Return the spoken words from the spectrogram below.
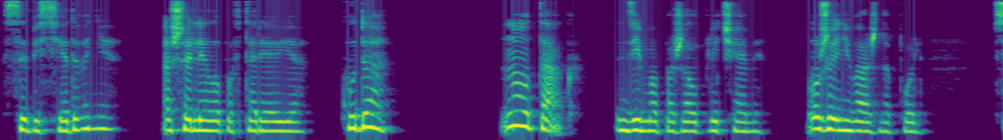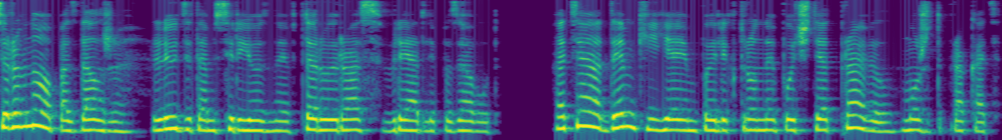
Собеседование? Ошалело, повторяю я. Куда? Ну так, Дима пожал плечами. Уже не важно, Поль. Все равно опоздал же. Люди там серьезные, второй раз вряд ли позовут. Хотя демки я им по электронной почте отправил, может и прокатит.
